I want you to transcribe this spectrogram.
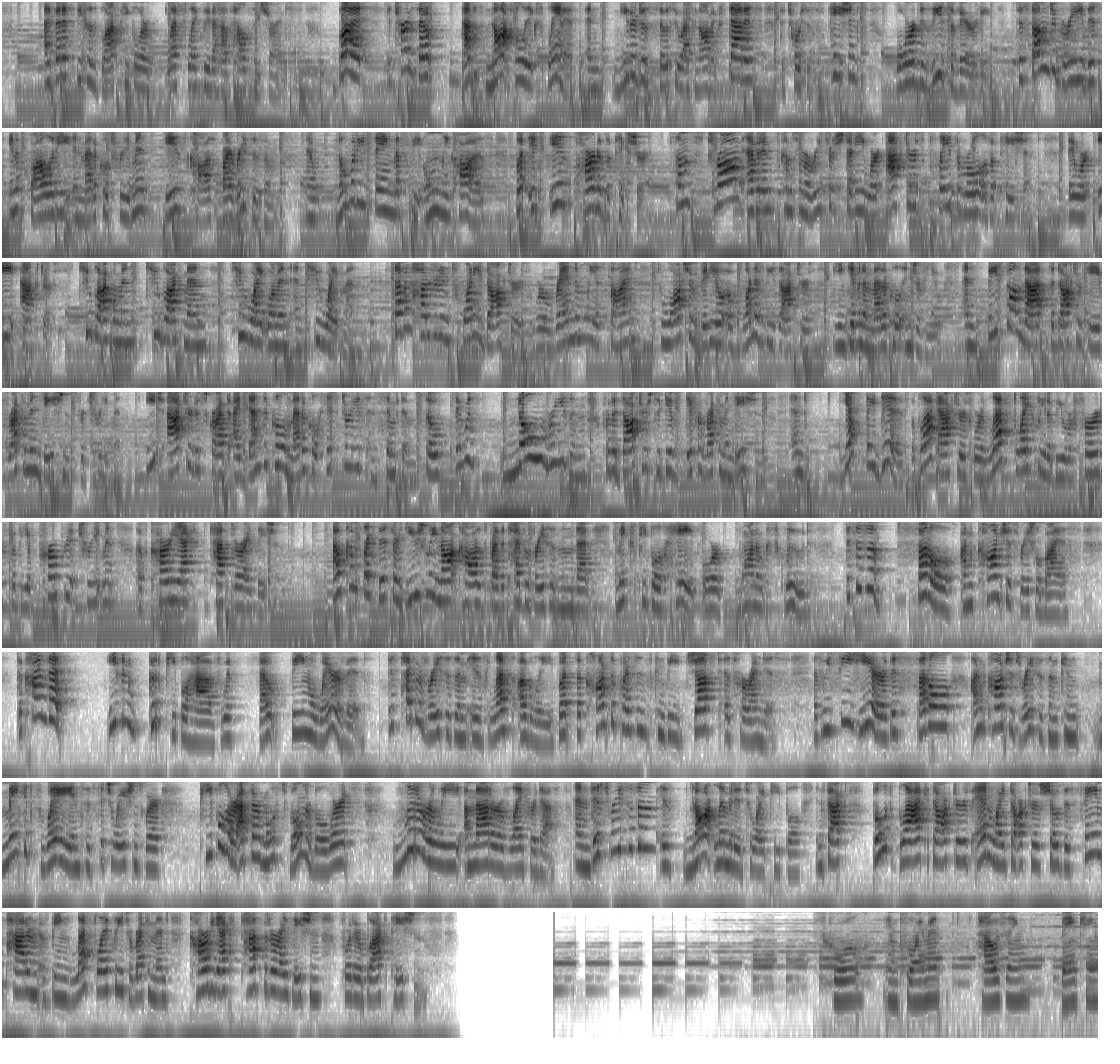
I bet it's because black people are less likely to have health insurance. But it turns out that does not fully explain it, and neither does socioeconomic status, the choices of patients, or disease severity. To some degree, this inequality in medical treatment is caused by racism. And nobody's saying that's the only cause, but it is part of the picture. Some strong evidence comes from a research study where actors played the role of a patient. They were eight actors two black women, two black men, two white women, and two white men. 720 doctors were randomly assigned to watch a video of one of these actors being given a medical interview, and based on that, the doctor gave recommendations for treatment. Each actor described identical medical histories and symptoms, so there was no reason for the doctors to give different recommendations, and Yet they did. The black actors were less likely to be referred for the appropriate treatment of cardiac catheterization. Outcomes like this are usually not caused by the type of racism that makes people hate or want to exclude. This is a subtle, unconscious racial bias, the kind that even good people have without being aware of it. This type of racism is less ugly, but the consequences can be just as horrendous. As we see here, this subtle, unconscious racism can make its way into situations where people are at their most vulnerable, where it's literally a matter of life or death. And this racism is not limited to white people. In fact, both black doctors and white doctors show the same pattern of being less likely to recommend cardiac catheterization for their black patients. School, employment, housing, banking,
